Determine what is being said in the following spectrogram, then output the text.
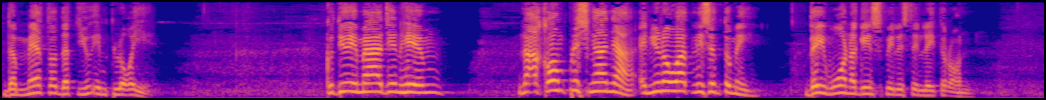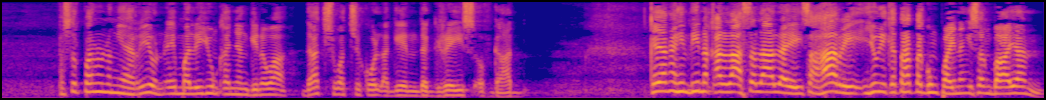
The method that you employ. Could you imagine him na-accomplish nga niya? And you know what? Listen to me. They won against Philistine later on. Pastor, paano nangyari yun? Eh, mali yung kanyang ginawa. That's what you call, again, the grace of God. Kaya nga hindi nakalasalalay sa hari yung ikatatagumpay ng isang bayan.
